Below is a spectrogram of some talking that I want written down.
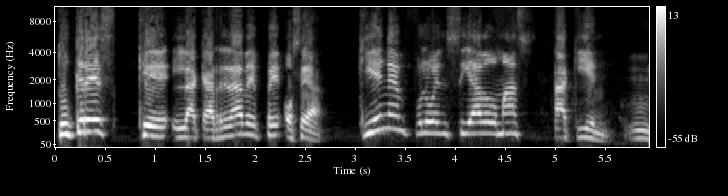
¿tú crees que la carrera de Pep, o sea, quién ha influenciado más a quién? Mm.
